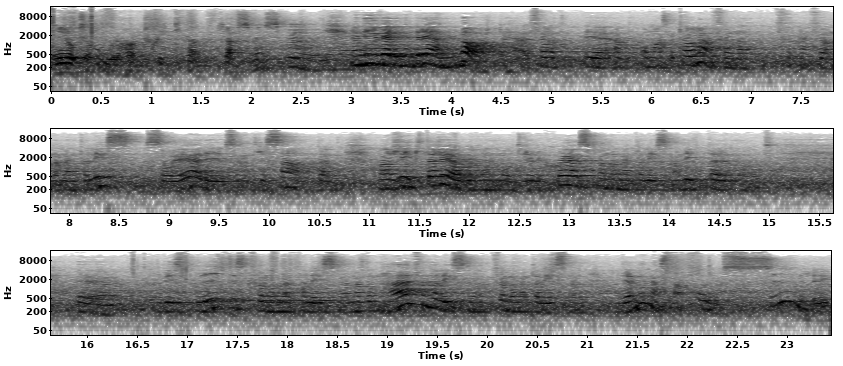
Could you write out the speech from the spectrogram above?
den är också oerhört skiktad klassmässigt. Mm. Men det är ju väldigt brännbart det här. För att, eh, att om man ska tala om funda- fu- fundamentalism så är det ju så intressant att man riktar ögonen mot religiös fundamentalism, man riktar den mot eh, viss politisk fundamentalism. Men den här fundamentalismen, fundamentalismen den är nästan osynlig.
